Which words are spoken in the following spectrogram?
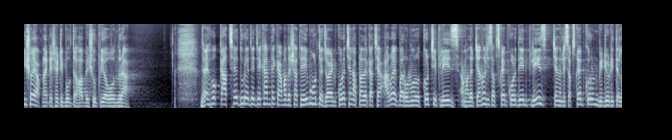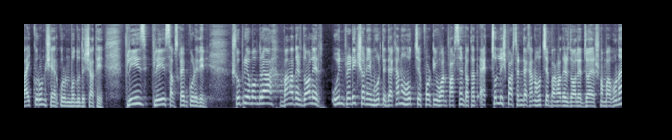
বিষয়। আপনাকে সেটি বলতে হবে, সুপ্রিয় বন্ধুরা। যাই হোক, কাছে দূরে যে যেখান থেকে আমাদের সাথে এই মুহূর্তে জয়েন করেছেন, আপনাদের কাছে আরও একবার অনুরোধ করছি প্লিজ আমাদের চ্যানেলটি সাবস্ক্রাইব করে দিন প্লিজ চ্যানেলটি সাবস্ক্রাইব করুন ভিডিওটিতে লাইক করুন শেয়ার করুন বন্ধুদের সাথে প্লিজ প্লিজ সাবস্ক্রাইব করে দিন। সুপ্রিয় বন্ধুরা, বাংলাদেশ দলের উইন প্রেডিকশন এই মুহূর্তে দেখানো হচ্ছে ফর্টি ওয়ান পার্সেন্ট অর্থাৎ একচল্লিশ পার্সেন্ট দেখানো হচ্ছে বাংলাদেশ দলের জয়ের সম্ভাবনা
